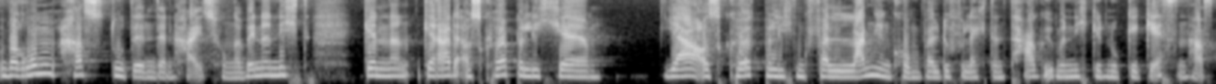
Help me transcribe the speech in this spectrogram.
warum hast du denn den Heißhunger, wenn er nicht gerade aus körperlicher ja, aus körperlichen Verlangen kommt, weil du vielleicht den Tag über nicht genug gegessen hast,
